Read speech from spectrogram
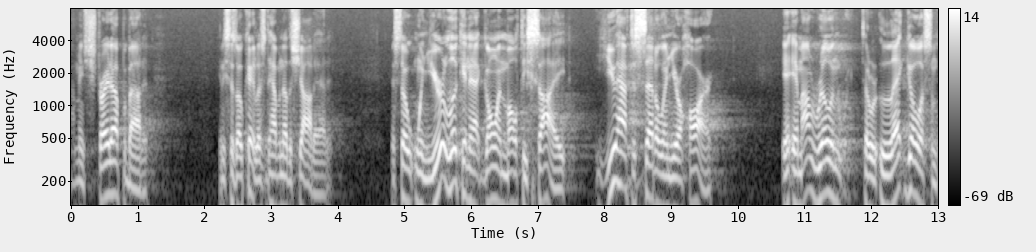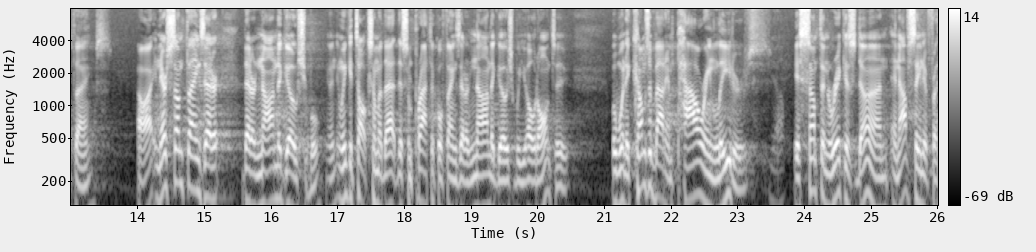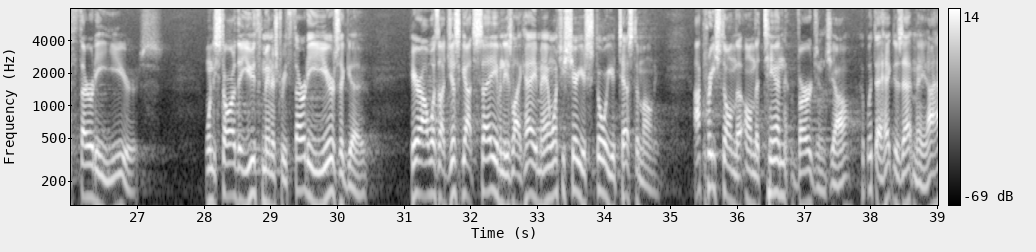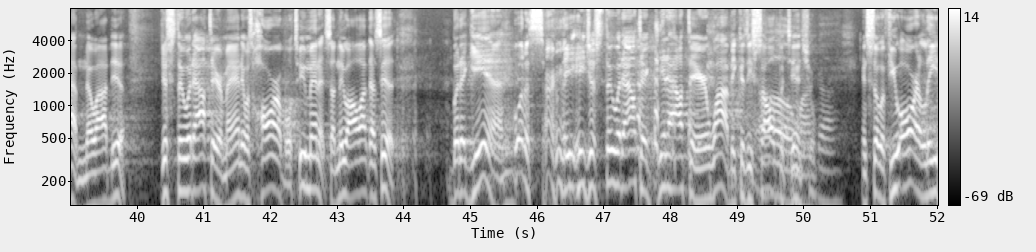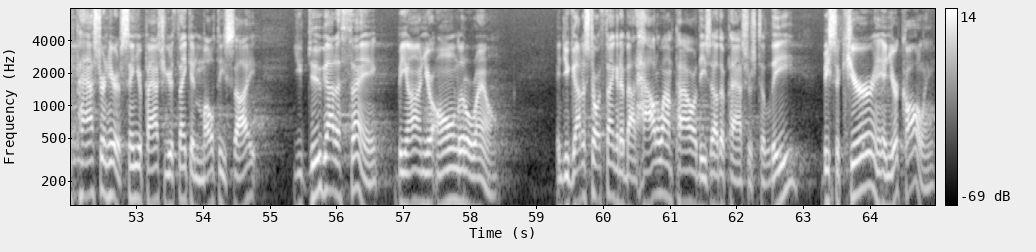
I mean, straight up about it. And he says, okay, let's have another shot at it. And so when you're looking at going multi site, you have to settle in your heart am I willing to let go of some things? All right, and there's some things that are that are non-negotiable, and we can talk some of that. There's some practical things that are non-negotiable you hold on to. But when it comes about empowering leaders, it's something Rick has done, and I've seen it for 30 years. When he started the youth ministry 30 years ago, here I was, I just got saved, and he's like, hey, man, why don't you share your story, your testimony? I preached on the, on the 10 virgins, y'all. What the heck does that mean? I have no idea. Just threw it out there, man. It was horrible. Two minutes. I knew all that. That's it. But again, what a sermon. He, he just threw it out there. Get out there. Why? Because he saw oh, potential. And so, if you are a lead pastor in here, a senior pastor, you're thinking multi site, you do got to think beyond your own little realm. And you got to start thinking about how do I empower these other pastors to lead, be secure in your calling,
